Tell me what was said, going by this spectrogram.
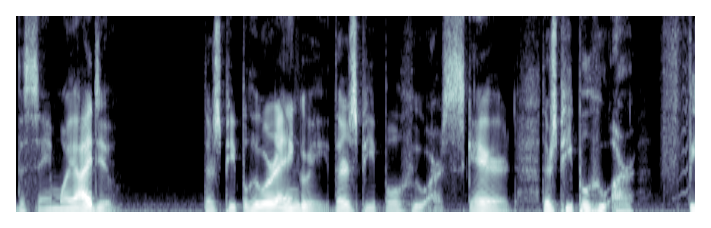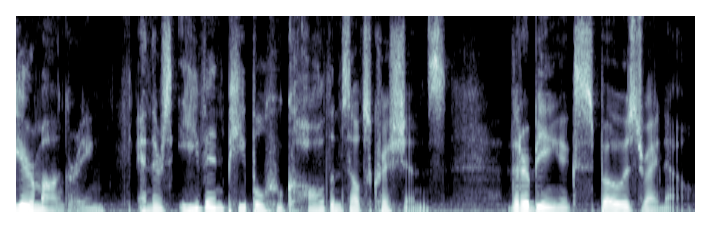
the same way I do. There's people who are angry. There's people who are scared. There's people who are fear mongering. And there's even people who call themselves Christians that are being exposed right now.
